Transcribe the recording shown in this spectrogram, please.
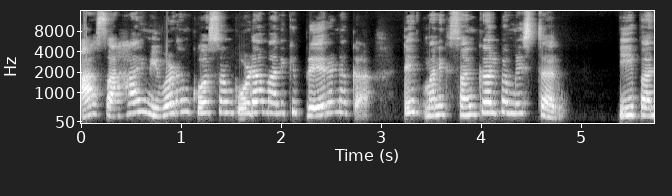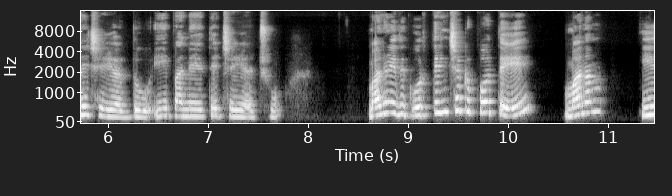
ఆ సహాయం ఇవ్వడం కోసం కూడా మనకి ప్రేరణ అంటే మనకి సంకల్పం ఇస్తారు. ఈ పని చేయొద్దు ఈ పని అయితే చేయొచ్చు. మనం ఇది గుర్తించకపోతే మనం ఈ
